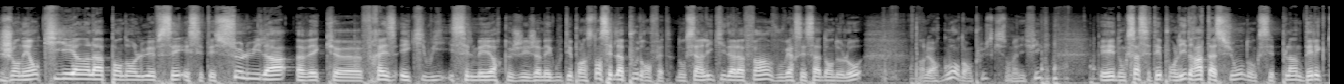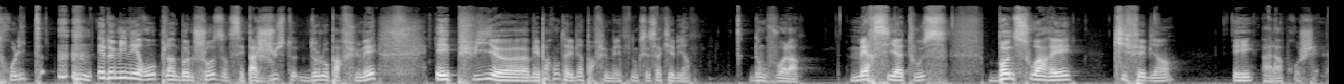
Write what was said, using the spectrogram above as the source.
J'en ai enquillé un là pendant l'UFC et c'était celui-là avec euh, fraise et kiwi. C'est le meilleur que j'ai jamais goûté pour l'instant. C'est de la poudre en fait. Donc c'est un liquide à la fin. Vous versez ça dans de l'eau, dans leurs gourdes en plus qui sont magnifiques. Et donc ça c'était pour l'hydratation. Donc c'est plein d'électrolytes et de minéraux, plein de bonnes choses. C'est pas juste de l'eau parfumée. Et puis, euh, mais par contre elle est bien parfumée. Donc c'est ça qui est bien. Donc voilà. Merci à tous. Bonne soirée, kiffez bien et à la prochaine.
